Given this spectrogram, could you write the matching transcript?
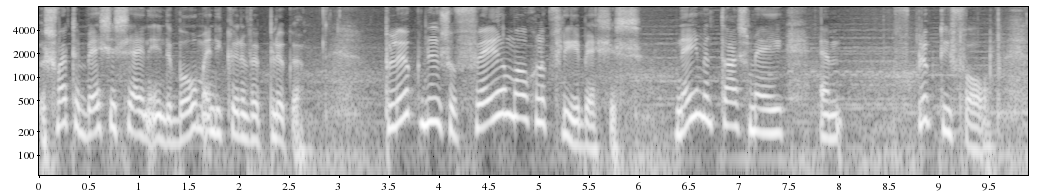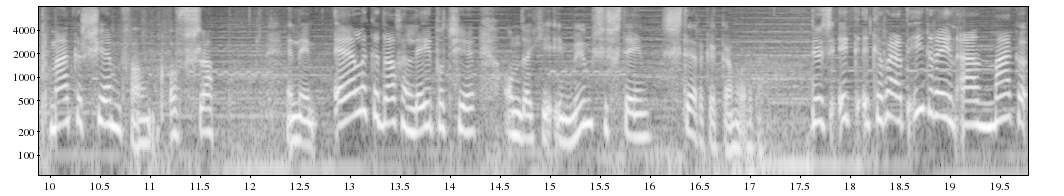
Zwarte besjes zijn in de boom en die kunnen we plukken. Pluk nu zoveel mogelijk vlierbesjes. Neem een tas mee en pluk die vol. Maak er jam van of sap. En neem elke dag een lepeltje, omdat je immuunsysteem sterker kan worden. Dus ik, ik raad iedereen aan, maak,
